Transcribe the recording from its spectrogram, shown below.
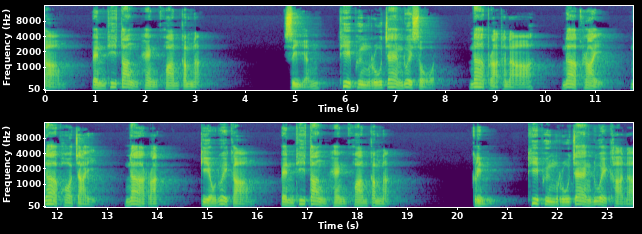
กาม เป็นที่ตั้งแห่งความกำหนัด เสียงที่พึงรู้แจ้งด้วยโสดน่าปรารถนา น่าใคร่น่าพอใจ น่ารัก เกี่ยวด้วยกาม เป็นที่ตั้งแห่งความกำหนัด กลิ่น ที่พึงรู้แจ้งด้วยคานะ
